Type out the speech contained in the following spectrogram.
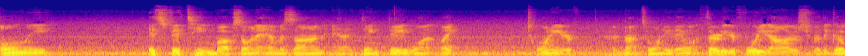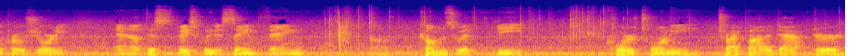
only it's 15 bucks on Amazon, and I think they want like 20 or, or not 20, they want 30 or 40 dollars for the GoPro Shorty, and uh, this is basically the same thing. Uh, comes with the quarter 20 tripod adapter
